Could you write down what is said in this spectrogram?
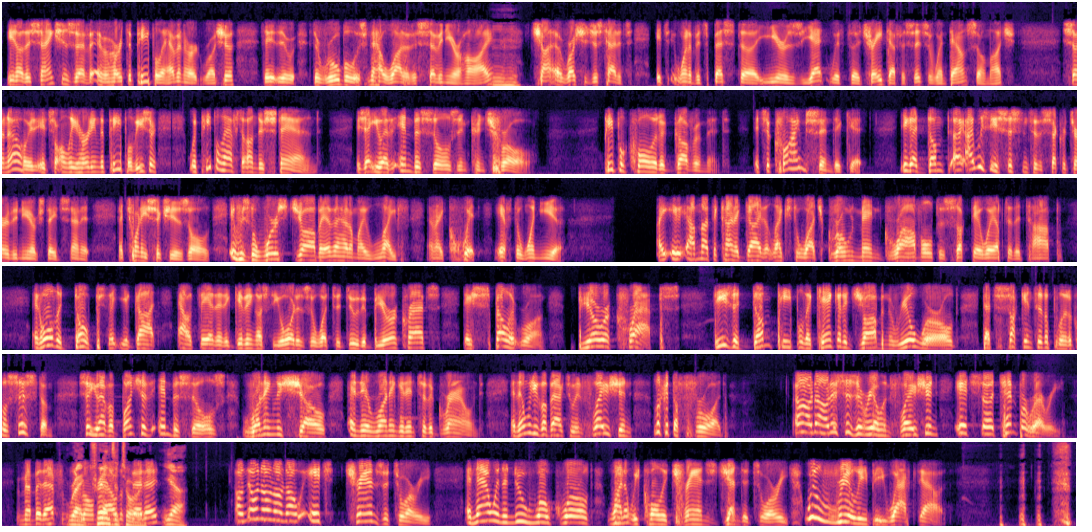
You know, the sanctions have, have hurt the people. They haven't hurt Russia. They, the the ruble is now what at a seven-year high. Mm-hmm. China, Russia just had its its one of its best uh, years yet with the trade deficits. It went down so much. So no, it, it's only hurting the people. These are what people have to understand is that you have imbeciles in control. People call it a government. It's a crime syndicate. You got dumb. I, I was the assistant to the secretary of the New York State Senate at 26 years old. It was the worst job I ever had in my life, and I quit after one year. I, I'm not the kind of guy that likes to watch grown men grovel to suck their way up to the top. And all the dopes that you got out there that are giving us the orders of what to do, the bureaucrats, they spell it wrong. Bureaucrats. These are dumb people that can't get a job in the real world that suck into the political system. So you have a bunch of imbeciles running the show, and they're running it into the ground. And then when you go back to inflation, look at the fraud. Oh no, this isn't real inflation. It's uh, temporary. Remember that from right, Jerome Powell, the transitory. Fed head? Yeah. Oh no, no, no, no! It's transitory. And now in the new woke world, why don't we call it transgendatory? We'll really be whacked out.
